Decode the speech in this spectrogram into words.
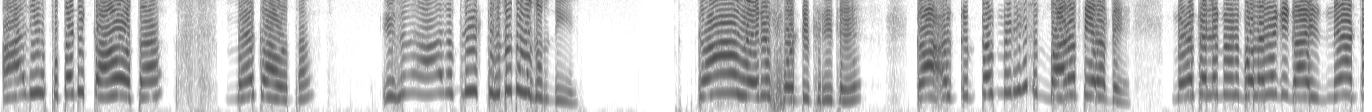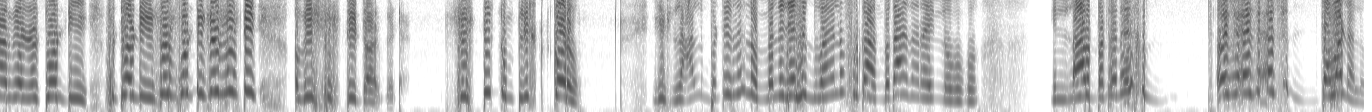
آج یہ پتہ نہیں کہاں ہوتا۔ میں کہاں ہوتا۔ اس نے آج اپنی قسمت بدل دی۔ کہاں میرے فورٹی تھری تھے؟ تب میرے شاید بارہ تیرہ تھے۔ میرا پہلے میں نے بولا تھا کہ گائز نیا ٹارگیٹ ہے ٹوینٹی پھر ٹوینٹی پھر فورٹی پھر ففٹی ابھی ففٹی ٹارگیٹ ہے۔ ففٹی کمپلیٹ کرو۔ یہ لال بٹن ہے نا، میں نے جیسے دبایا نا فرقان، بتایا تھا ان لوگوں کو۔ یہ لال بٹن ہے، اس کو ایسے ایسے ایسے دبا ڈالو۔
